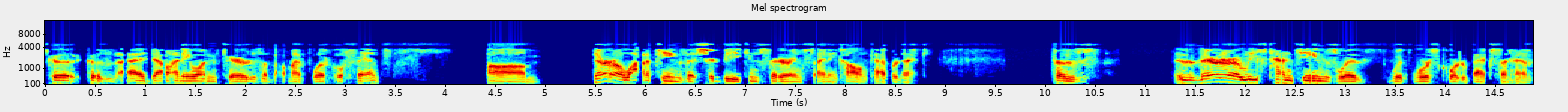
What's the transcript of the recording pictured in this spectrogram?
because I doubt anyone cares about my political stance. Um, there are a lot of teams that should be considering signing Colin Kaepernick because there are at least ten teams with with worse quarterbacks than him.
